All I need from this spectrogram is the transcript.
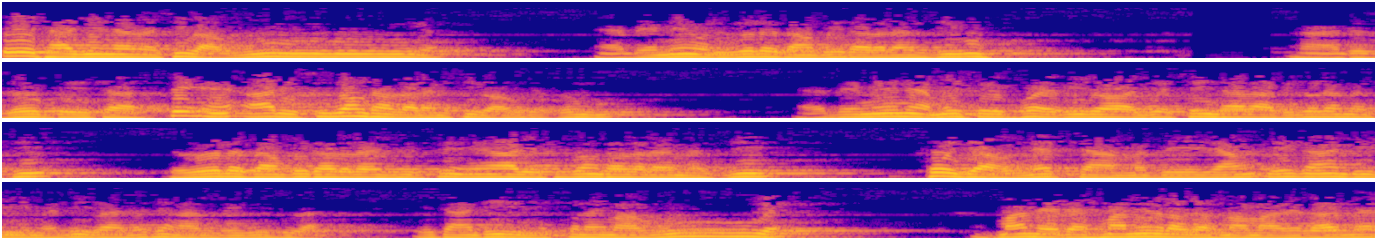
ပေးထားခြင်းလည်းမရှိပါဘူးတဲ့အဲဘယ်နည်းကိုတဇိုလက်ဆောင်ပေးထားတာလည်းမရှိဘူးအဲတဇိုပေထာစိတ်ရင်အားဒီစုဆောင်းထားတာလည်းမရှိပါဘူးတဲ့သုံးခုအဲသင်မင်းနဲ့မိတ်ဆွေဖွဲ့ပြီးတော့ရချင်းထားတာဒီလိုလည်းမရှိတဇိုလက်ဆောင်ပေးထားတာလည်းမရှိစိတ်ရင်အားဒီစုဆောင်းထားတာလည်းမရှိ ထို့ကြောင့်လက်ချမသေးရန်ဧကန်တိမသိပါလက်ချမသေးဘူးဆိုတာဧကန်တိမဆွနိုင်ပါဘူးတဲ့မှန်းတယ်တဲ့မှန်းနေတော့မှန်ပါတယ်ဒါပေမဲ့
